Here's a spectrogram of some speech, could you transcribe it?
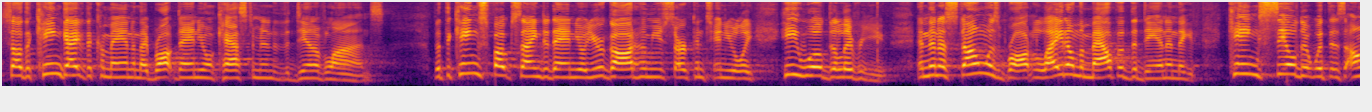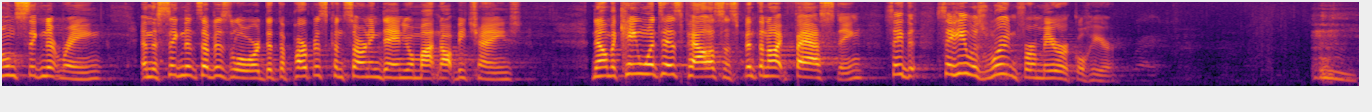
So the king gave the command, and they brought Daniel and cast him into the den of lions. But the king spoke, saying to Daniel, Your God, whom you serve continually, he will deliver you. And then a stone was brought and laid on the mouth of the den, and the king sealed it with his own signet ring and the signets of his Lord, that the purpose concerning Daniel might not be changed. Now the king went to his palace and spent the night fasting. See, the, see he was rooting for a miracle here.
